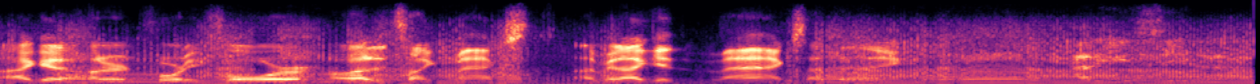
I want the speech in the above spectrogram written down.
I get 144. Oh, it's like max. I mean, I get max. I think How do you see that?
